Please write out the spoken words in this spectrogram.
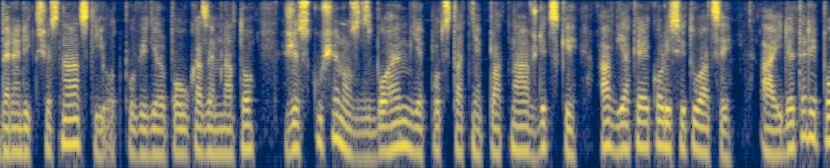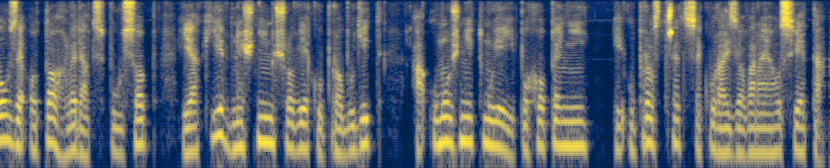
Benedikt XVI. odpověděl poukazem na to, že zkušenost s Bohem je podstatně platná vždycky a v jakékoliv situaci a jde tedy pouze o to hledat způsob, jak ji v dnešním člověku probudit a umožnit mu její pochopení i uprostřed sekularizovaného světa.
